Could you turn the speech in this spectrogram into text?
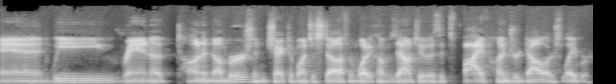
and we ran a ton of numbers and checked a bunch of stuff. And what it comes down to is it's five hundred dollars labor,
